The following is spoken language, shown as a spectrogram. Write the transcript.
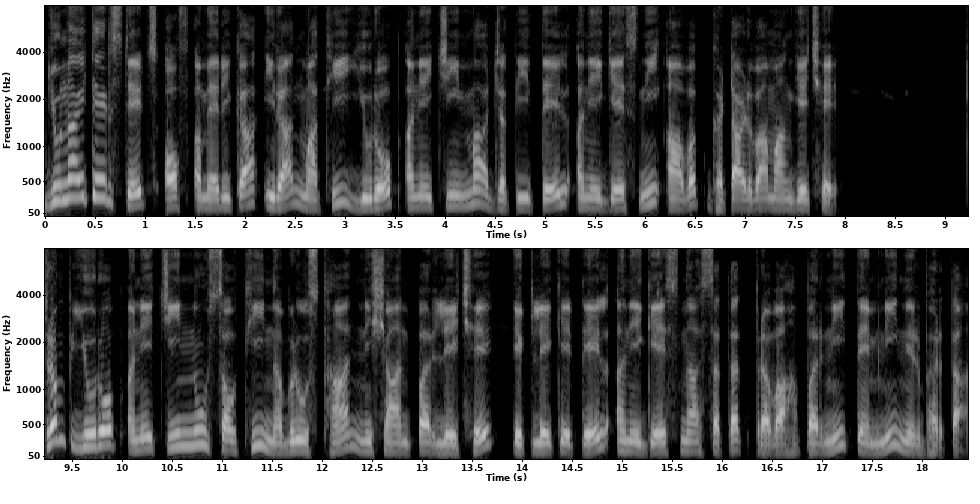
યુનાઇટેડ સ્ટેટ્સ ઓફ અમેરિકા, ઈરાનમાંથી યુરોપ અને ચીનમાં જતી તેલ અને ગેસની આવક ઘટાડવા માંગે છે. ટ્રમ્પ યુરોપ અને ચીનનું સૌથી નબળું સ્થાન નિશાન પર લે છે, એટલે કે તેલ અને ગેસના સતત પ્રવાહ પરની તેમની નિર્ભરતા.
